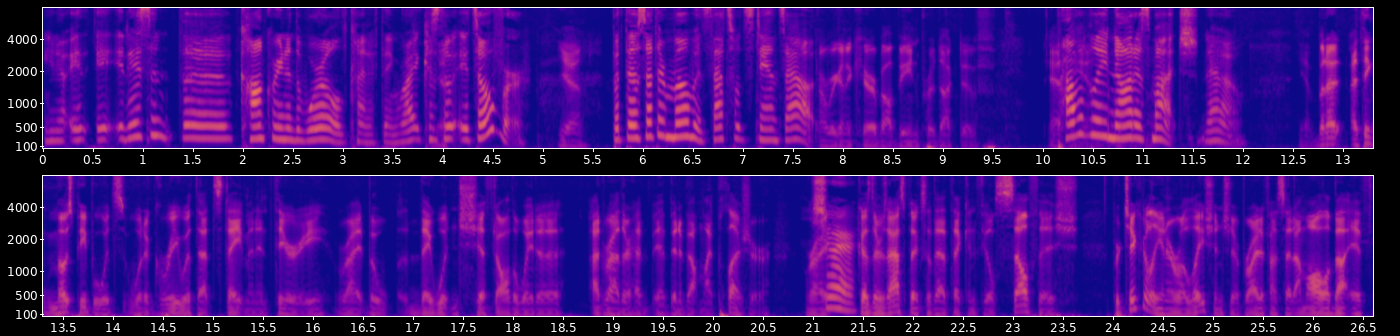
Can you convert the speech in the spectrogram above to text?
You know, it, it, it isn't the conquering of the world kind of thing, right? Because it's over. Yeah. But those other moments, that's what stands out. Are we going to care about being productive? Probably not as much. No. Yeah, but I, I think most people would would agree with that statement in theory, right? But they wouldn't shift all the way to I'd rather have, have been about my pleasure, right? Sure. Because there's aspects of that that can feel selfish, particularly in a relationship, right? If I said I'm all about if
